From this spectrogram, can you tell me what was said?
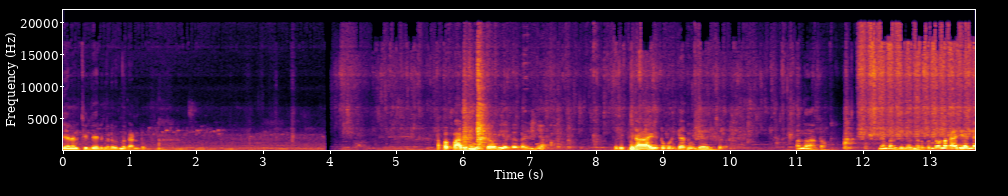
ജനൽ ചില്ലയിലും കൂടെ ഒന്ന് കണ്ടു. അപ്പോൾ പകുതി മുറ്റോടിയൊക്കെ കഴിഞ്ഞ് ഒരു ചായ ഇട്ട് കുടിക്കാമെന്ന് വിചാരിച്ച്. വന്നതാട്ടോ ഞാൻ പറഞ്ഞത് നിർബന്ധമുള്ള കാര്യമല്ല.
